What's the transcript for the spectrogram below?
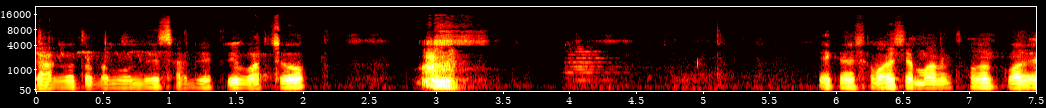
জাগ্রত মন্দির সাইড দেখতেই পাচ্ছ? এখানে সবাই সে মানত ফানত করে।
